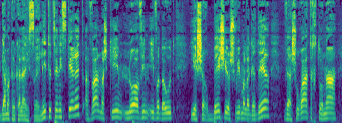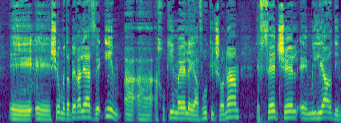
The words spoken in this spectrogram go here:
גם הכלכלה הישראלית תצא נזכרת, אבל משקיעים לא אוהבים אי ודאות, יש הרבה שיושבים על הגדר, והשורה התחתונה שהוא מדבר עליה זה אם החוקים האלה יעברו כלשונם, הפסד של מיליארדים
